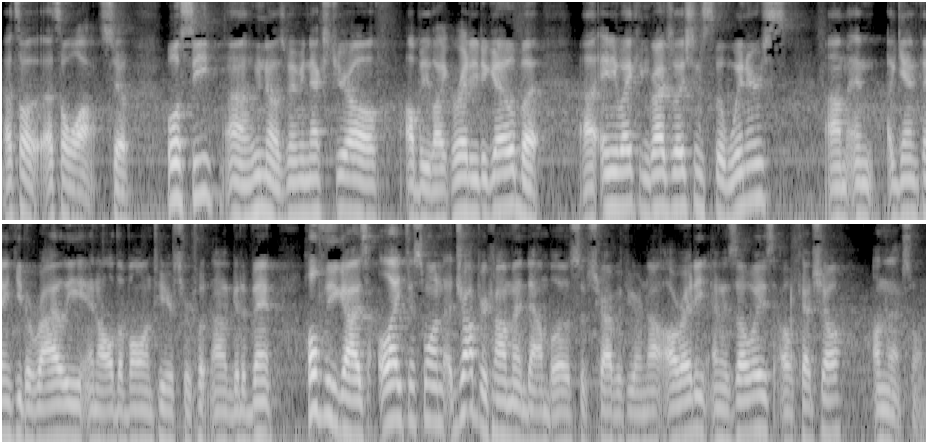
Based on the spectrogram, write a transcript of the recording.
that's all. That's a lot. So we'll see. Uh, who knows? Maybe next year I'll I'll be like ready to go. But uh, anyway, congratulations to the winners. Um, and again, thank you to Riley and all the volunteers for putting on a good event. Hopefully you guys like this one. Drop your comment down below. Subscribe if you're not already. And as always, I'll catch y'all on the next one.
